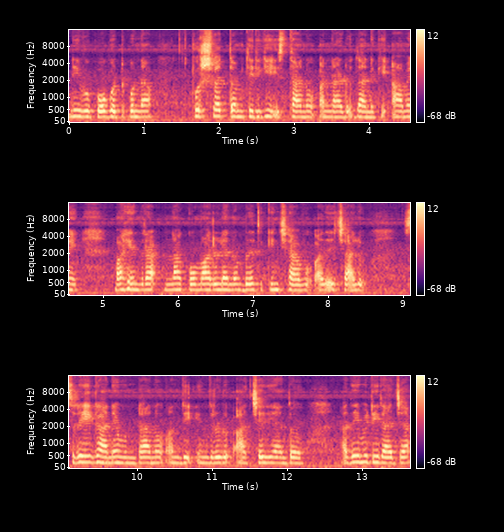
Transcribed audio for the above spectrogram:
నీవు పోగొట్టుకున్న పురుషత్వం తిరిగి ఇస్తాను అన్నాడు దానికి. ఆమె మహేంద్ర నా కుమారులను బ్రతికించావు అదే చాలు. స్త్రీగానే ఉంటాను అంది ఇంద్రుడు ఆశ్చర్యంతో. అదేమిటి రాజా?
